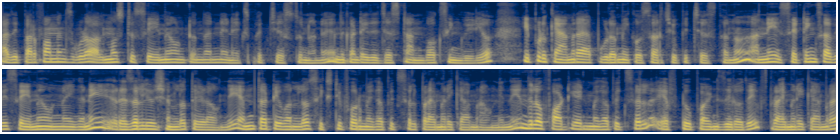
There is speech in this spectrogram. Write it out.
అది పర్ఫార్మెన్స్ కూడా ఆల్మోస్ట్ సేమే ఉంటుందని నేను ఎక్స్‌పెక్ట్ చేస్తున్నాను. ఎందుకంటే ఇది జస్ట్ అన్బాక్సింగ్ వీడియో. ఇప్పుడు కెమెరా యాప్ కూడా మీకు ఒకసారి చూపించేస్తాను. అన్ని సెట్టింగ్స్ అవి సేమే ఉన్నాయి కానీ రిజల్యూషన్‌లో తేడా ఉంది. ఎం31లో 64 మెగాపిక్సెల్ ప్రైమరీ కెమెరా ఉండింది. ఇందులో 48 మెగాపిక్సెల్ ఎఫ్ 2.0ది primary camera,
